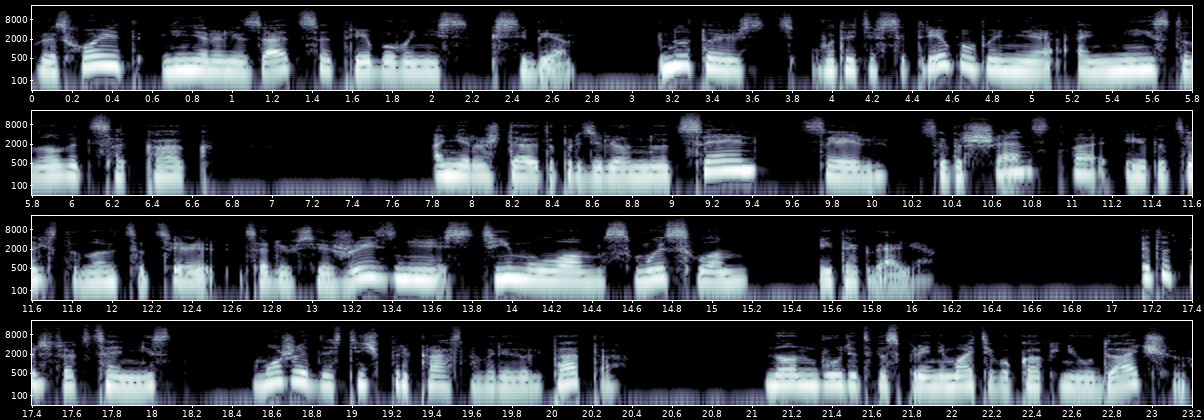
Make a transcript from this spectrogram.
Происходит генерализация требований к себе. Ну, то есть вот эти все требования, они становятся как... Они рождают определенную цель, цель совершенства, и эта цель становится цель, целью всей жизни, стимулом, смыслом и так далее. Этот перфекционист может достичь прекрасного результата, но он будет воспринимать его как неудачу,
